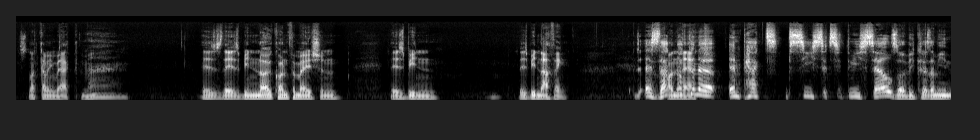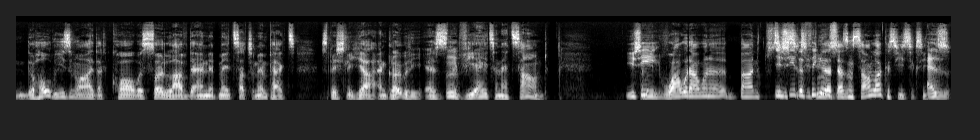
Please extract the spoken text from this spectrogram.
It's not coming back. Man, There's there's been no confirmation. There's been there's been nothing. is that not going to impact C63 sales though? Because I mean, the whole reason why that car was so loved and it made such an impact, especially here and globally, is Hmm. the V8 and that sound. You I see, mean, why would I want to buy a C63 You see, the thing that is- doesn't sound like a C63? as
